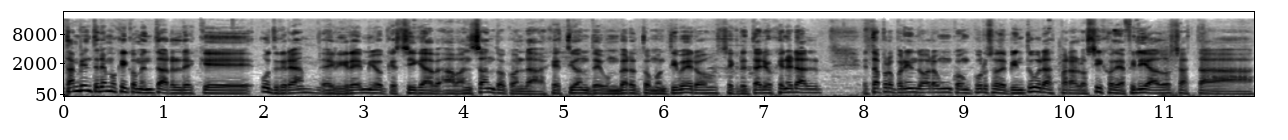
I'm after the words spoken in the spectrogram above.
También tenemos que comentarles que UDGRA, el gremio que sigue avanzando con la gestión de Humberto Montivero, secretario general, está proponiendo ahora un concurso de pinturas para los hijos de afiliados hasta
